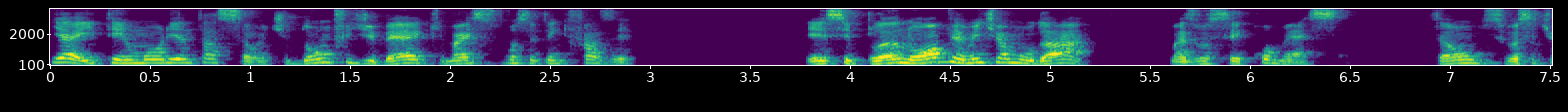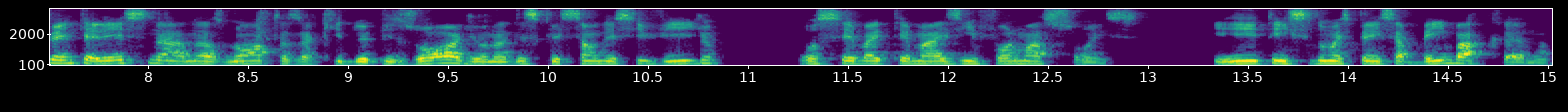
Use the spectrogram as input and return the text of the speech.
E aí tem uma orientação. Eu te dou um feedback, mas você tem que fazer. Esse plano, obviamente, vai mudar, mas você começa. Então, se você tiver interesse na, nas notas aqui do episódio ou na descrição desse vídeo, você vai ter mais informações. E tem sido uma experiência bem bacana.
